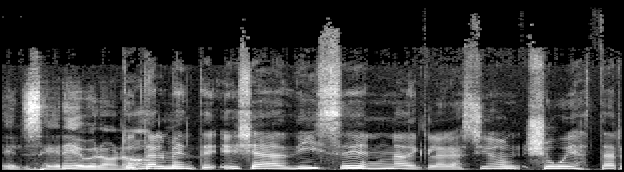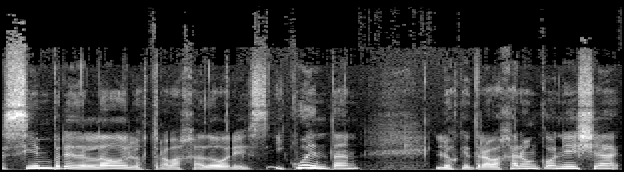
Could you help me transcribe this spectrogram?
el cerebro, ¿no? Totalmente. Ella dice en una declaración, yo voy a estar siempre del lado de los trabajadores. Y cuentan los que trabajaron con ella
